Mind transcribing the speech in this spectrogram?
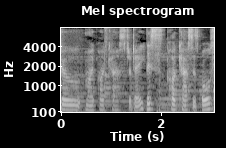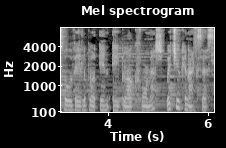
to my podcast today. This podcast is also available in a blog format, which you can access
